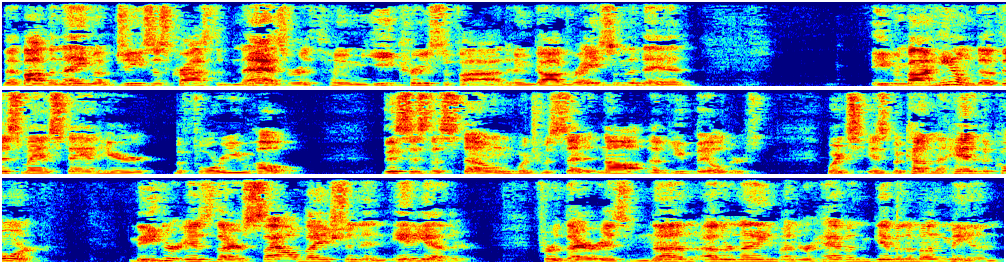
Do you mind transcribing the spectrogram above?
that by the name of Jesus Christ of Nazareth, whom ye crucified, whom God raised from the dead, even by him doth this man stand here before you whole. This is the stone which was set at naught of you builders, which is become the head of the corner. Neither is there salvation in any other, for there is none other name under heaven given among men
